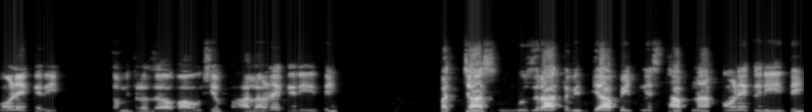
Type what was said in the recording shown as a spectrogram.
કોણે કરી? તો મિત્રો જવાબ આવશે ભાલાણે કરી હતી. પચાસ. ગુજરાત વિદ્યાપીઠની સ્થાપના કોણે કરી હતી?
